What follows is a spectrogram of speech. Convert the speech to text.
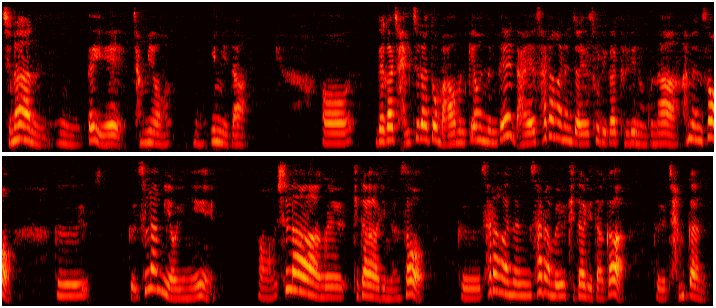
지난 음, 때의 장면입니다. 어, 내가 잘지라도 마음은 깨었는데 나의 사랑하는 자의 소리가 들리는구나 하면서 그, 그 슬라미 여인이 어, 신랑을 기다리면서 그 사랑하는 사람을 기다리다가 그 잠깐 그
